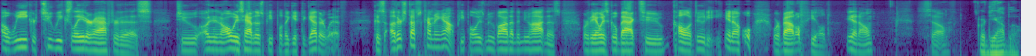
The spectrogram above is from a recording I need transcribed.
a week or two weeks later after this to and always have those people to get together with because other stuff's coming out. People always move on to the new hotness, or they always go back to Call of Duty, you know, or Battlefield, you know. So Or Diablo.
